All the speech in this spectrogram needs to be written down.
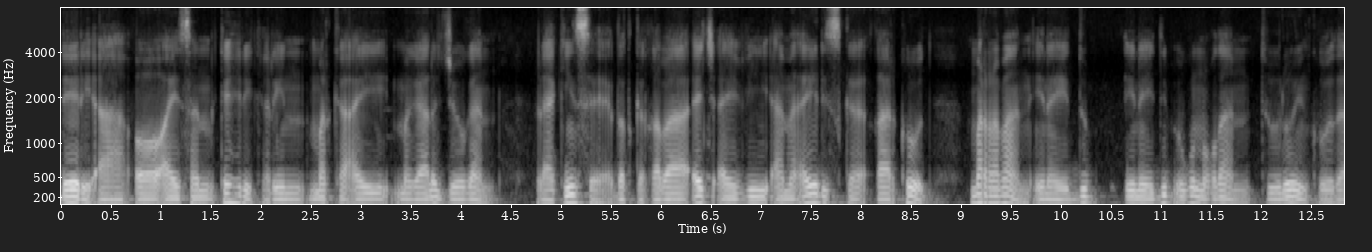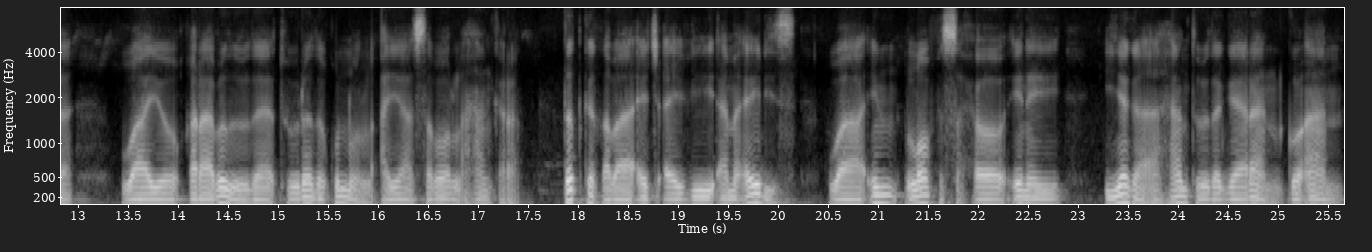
dheeri ah oo aysan ka heli karin marka ay magaalo joogaan. Laakiinse dadka qaba h i v ama idiska qaarkood ma rabaan inay dib ugu noqdaan tuulooyinkooda waayo qaraabadooda tuulada ku nool ayaa sabool ahaan kara. Dadka qaba h i v ama idis waa in loo fasaxo inay iyaga ahaantooda gaaraan go'aan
